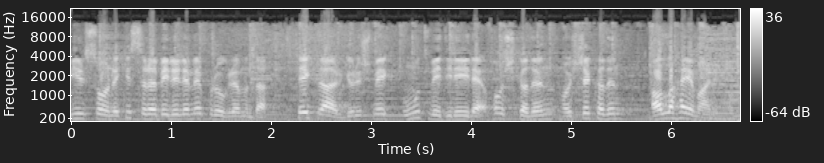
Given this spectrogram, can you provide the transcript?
bir sonraki sıra belirleme programında tekrar görüşmek umut ve dileğiyle hoş kalın, hoşça kalın, Allah'a emanet olun.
